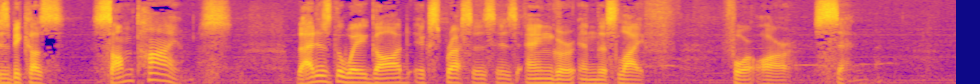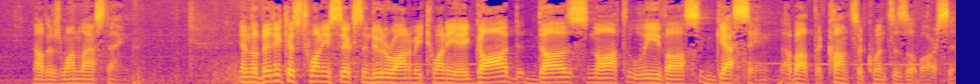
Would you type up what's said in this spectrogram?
is because sometimes that is the way God expresses his anger in this life for our sin. Now, there's one last thing. In Leviticus 26 and Deuteronomy 28, God does not leave us guessing about the consequences of our sin.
